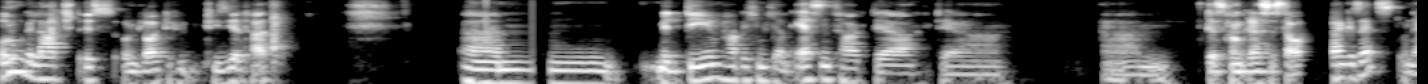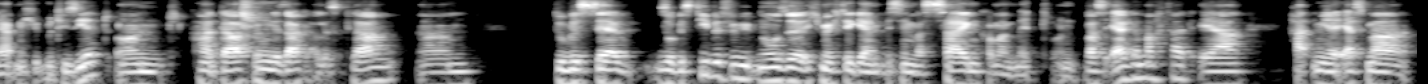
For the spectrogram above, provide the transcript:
rumgelatscht ist und Leute hypnotisiert hat. Ähm, mit dem habe ich mich am ersten Tag der, der ähm, des Kongresses da gesetzt und er hat mich hypnotisiert und hat da schon gesagt, alles klar, ähm, du bist sehr suggestibel für Hypnose, ich möchte gerne ein bisschen was zeigen, komm mal mit. Und was er gemacht hat, er hat mir erstmal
